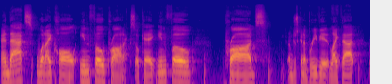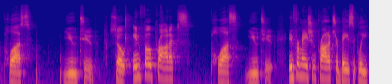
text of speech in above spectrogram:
And that's what I call info products, okay? Info prods, I'm just gonna abbreviate it like that, plus YouTube. So info products plus YouTube. Information products are basically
